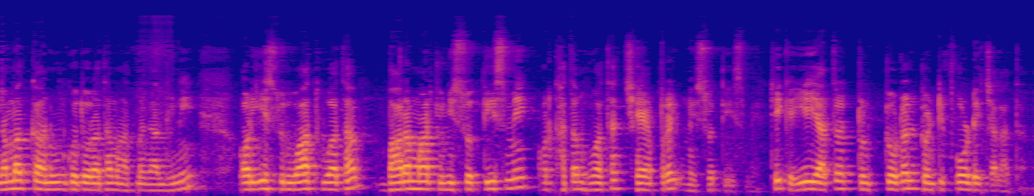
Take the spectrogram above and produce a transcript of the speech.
नमक कानून को तोड़ा था महात्मा गांधी ने और ये शुरुआत हुआ था 12 मार्च 1930 में और ख़त्म हुआ था 6 अप्रैल 1930 में। ठीक है, ये यात्रा टोटल 24 डे चला था।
